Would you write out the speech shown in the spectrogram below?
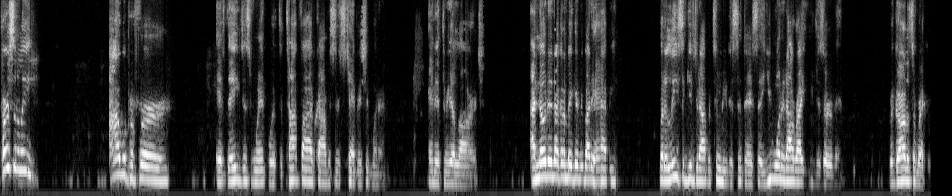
personally, I would prefer if they just went with the top five conferences championship winner and the three at large. I know they're not going to make everybody happy, but at least it gives you the opportunity to sit there and say, you won it outright, you deserve it, regardless of record.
